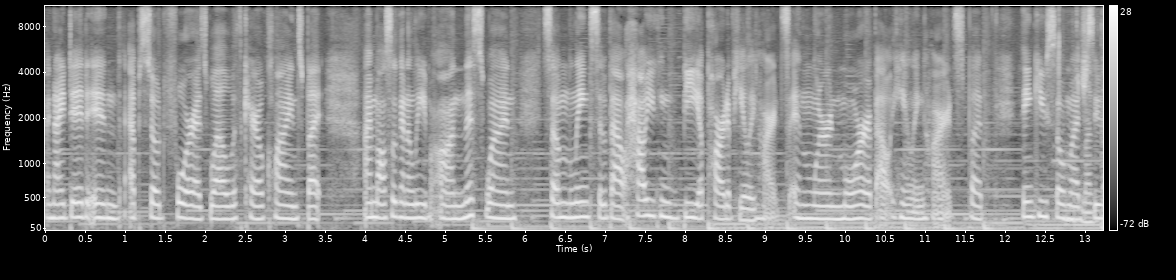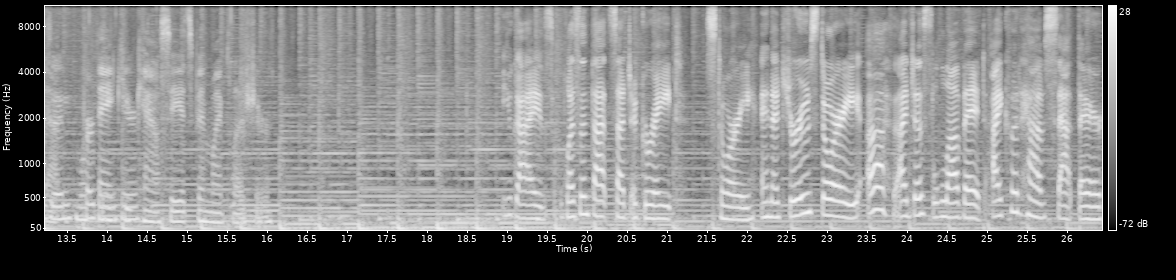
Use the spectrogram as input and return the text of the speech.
and I did in episode four as well with Carol Kleins, but I'm also going to leave on this one some links about how you can be a part of Healing Hearts and learn more about Healing Hearts. But thank you so much, Susan, well, for being here. Thank you, Cassie. It's been my pleasure. You guys, wasn't that such a great story and a true story. Oh, I just love it. I could have sat there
